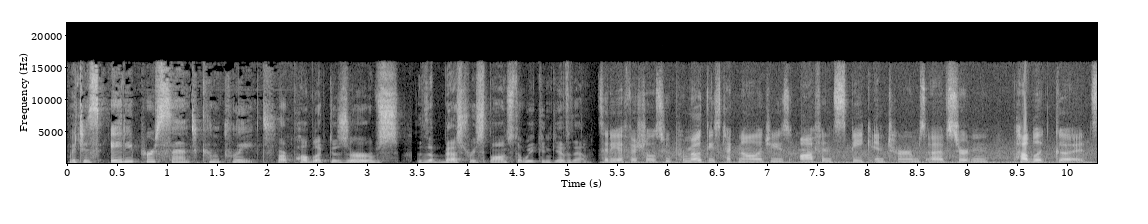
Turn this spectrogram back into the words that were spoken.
which is 80% complete. Our public deserves the best response that we can give them. City officials who promote these technologies often speak in terms of certain public goods.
